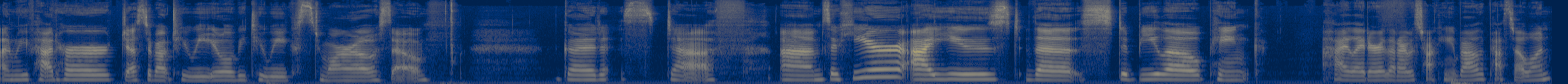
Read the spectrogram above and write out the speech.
And we've had her just about two weeks. It will be two weeks tomorrow. So good stuff. Um, so here I used the Stabilo pink highlighter that I was talking about, the pastel one.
